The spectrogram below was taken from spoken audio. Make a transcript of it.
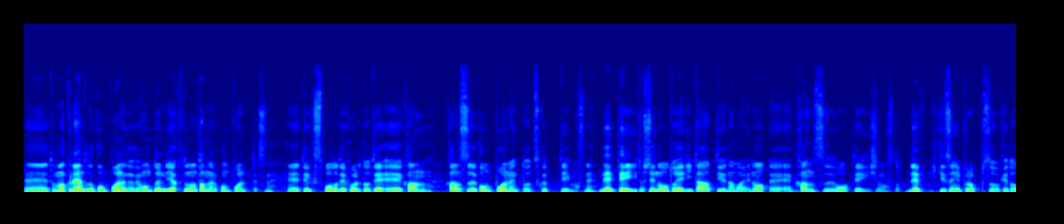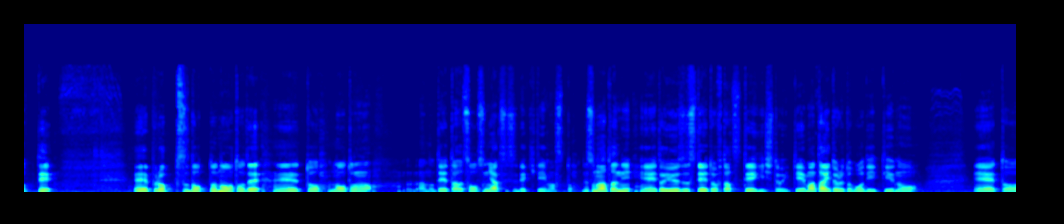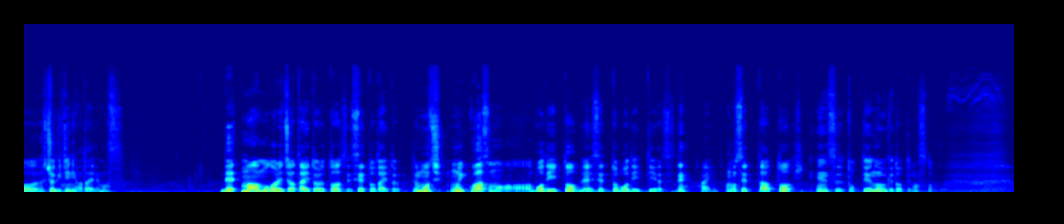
えーとまあ、クライアントのコンポーネントで本当に React の単なるコンポーネントですね。えーと、 export default で、えー、関関数コンポーネントを作っていますね。で、定義として NoteEditor っていう名前の、えー、関数を定義してますと。で、引数に props を受け取って、えー、 props.note で、えっ、ー、と、ノートのあのデータソースにアクセスできていますと。で、その後に、えっ、ー、と、 useState を2つ定義しておいて、まあ、 title と body っていうのを、えっ、と、初期値に与えてます。で、まあ、戻り値は title と setTitle。で、もうもう一個はその、 body と、えー、 setBody っていうやつですね。はい。あの、セッターと変数とっていうのを受け取ってますと。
